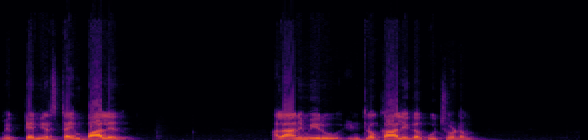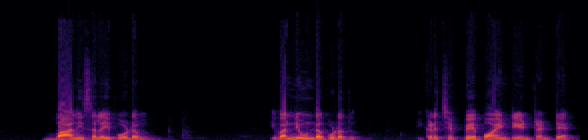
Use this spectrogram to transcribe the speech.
మీకు టెన్ ఇయర్స్ టైం బాగాలేదు అలా అని మీరు ఇంట్లో ఖాళీగా కూర్చోవడం బానిసలైపోవడం ఇవన్నీ ఉండకూడదు. ఇక్కడ చెప్పే పాయింట్ ఏంటంటే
